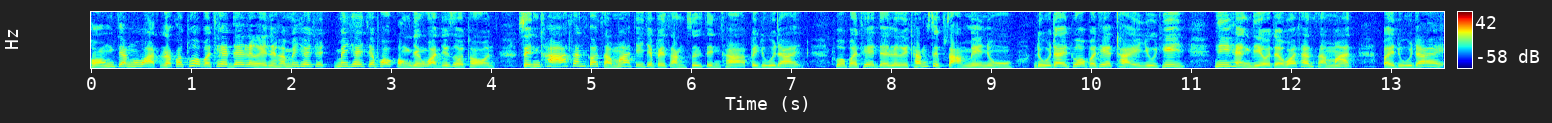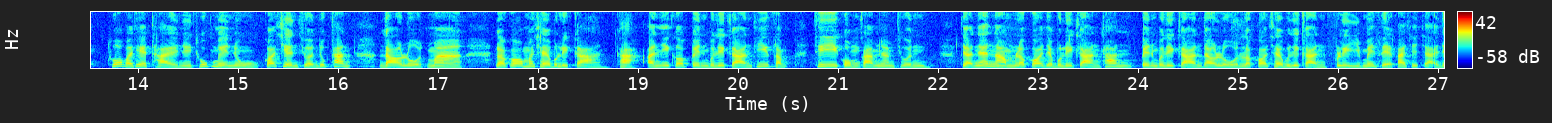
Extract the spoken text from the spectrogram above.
ของจังหวัดแล้วก็ทั่วประเทศได้เลยนะคะไม่ใช่ไม่ใช่เฉพาะของจังหวัดยโสธรสินค้าท่านก็สามารถที่จะไปสั่งซื้อสินค้าไปดูได้ทั่วประเทศได้เลยทั้ง 13 เมนู ดูได้ทั่วประเทศไทยอยู่ที่นี่แห่งเดียว แต่ว่าท่านสามารถไปดูได้ทั่วประเทศไทยในทุกเมนู ก็เชิญชวนทุกท่านดาวน์โหลดมา แล้วก็มาใช้บริการค่ะ อันนี้ก็เป็นบริการที่ที่กรมการพัฒนาชุมชนจะแนะนำแล้วก็จะบริการท่านเป็นบริการดาวน์โหลด แล้วก็ใช้บริการฟรีไม่เสียค่าใช้จ่ายใ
